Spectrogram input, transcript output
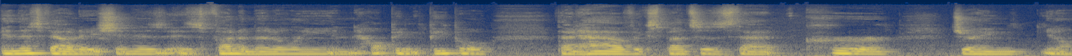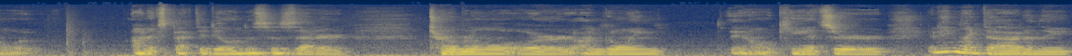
and this foundation is is fundamentally in helping people that have expenses that occur during you know unexpected illnesses that are terminal or ongoing you know cancer anything like that and they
